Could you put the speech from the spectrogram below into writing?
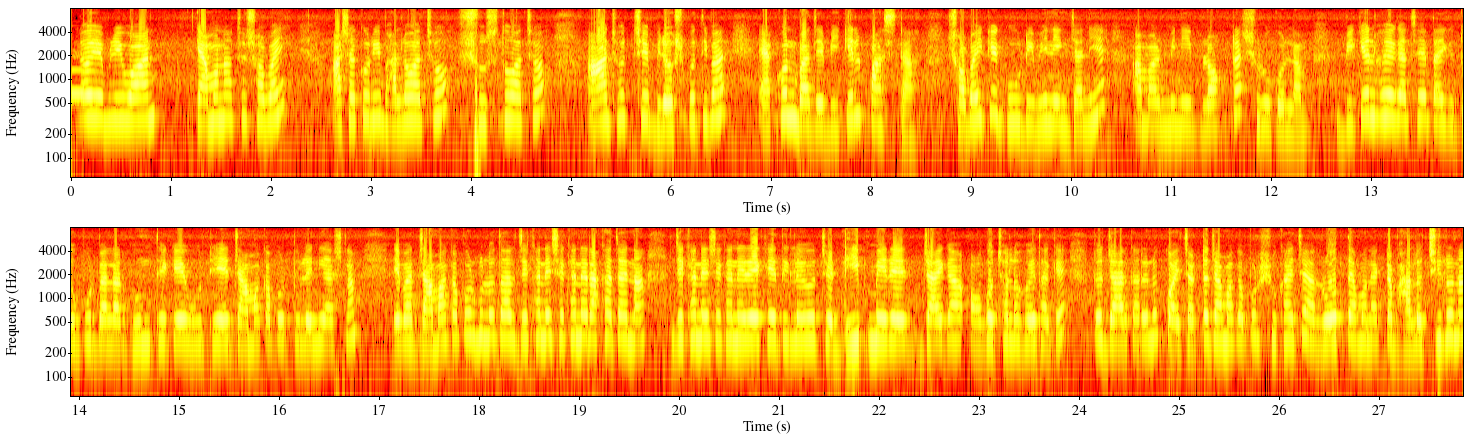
হ্যালো এভরিওয়ান কেমন আছো সবাই? আশা করি ভালো আছো, সুস্থ আছো। আজ হচ্ছে বৃহস্পতিবার, এখন বাজে বিকেল পাঁচটা। সবাইকে গুড ইভিনিং জানিয়ে আমার মিনি ব্লগটা শুরু করলাম। বিকেল হয়ে গেছে, তাই দুপুরবেলার ঘুম থেকে উঠে জামা কাপড় তুলে নিয়ে আসলাম। এবার জামা কাপড়গুলো তো আর যেখানে সেখানে রাখা যায় না, যেখানে সেখানে রেখে দিলে হচ্ছে ঢিপ মেরে জায়গা অগোছালো হয়ে থাকে। তো যার কারণে কয় চারটা জামা কাপড় শুকাইছে, আর রোদ তেমন একটা ভালো ছিল না,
